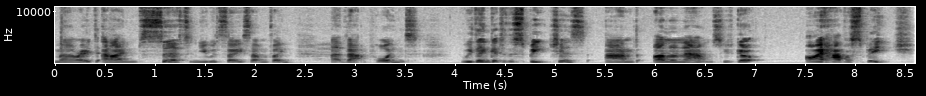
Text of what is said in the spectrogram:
married?" And I'm certain you would say something at that point. We then get to the speeches, and unannounced, you'd go, "I have a speech."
